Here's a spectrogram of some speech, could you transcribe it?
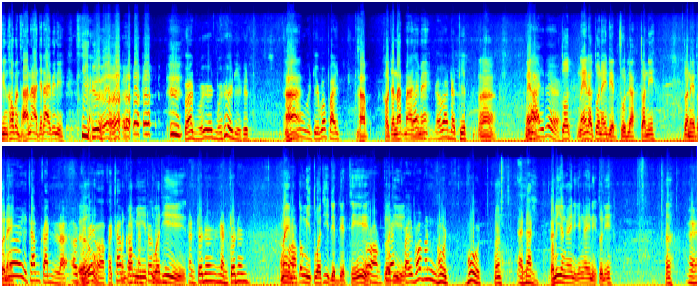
ถึงเข้าพรรษาหน้าจะได้ไหมนี่ วันมืออื่นมืออื่นนี่คืออ่าโอ้ที่ว่าไปครับ เขาจะนัดมาใช่ไหมแล้ววันอาทิตย์ อ่าไหนล่ะหลายเด้อ ตัวไหนล่ะตัวไหนเด็ดสุดล่ะตอนนี้ ตัวไหนตัวไหน เอ้ยทำกันล่ะเอาตัวไหนออกก็มันทำกัก็นมีนั่นตัวที่นั่นตัวหนึงนั่นตัวหนึงไม่เามันกต้องมีตัวที่เด็ดเด็ดๆสิเอาออกตัวที่เปลี่ยนไปเพราะมันหูดหูดฮะอันนั้นอันนี้ยังไงนี่ยังไงนี่ตัวนี้ฮะเออ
